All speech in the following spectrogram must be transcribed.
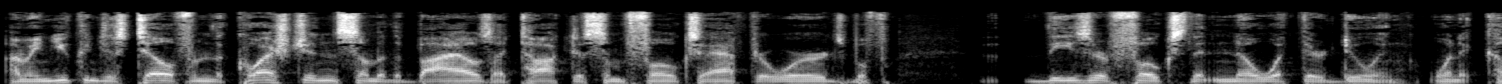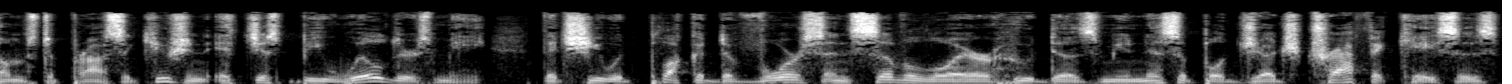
I mean, you can just tell from the questions, some of the bios. I talked to some folks afterwards. Before, these are folks that know what they're doing when it comes to prosecution. It just bewilders me that she would pluck a divorce and civil lawyer who does municipal judge traffic cases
